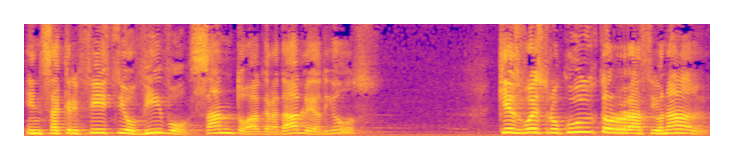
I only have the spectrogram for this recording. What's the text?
en sacrificio vivo, santo, agradable a Dios, que es vuestro culto racional.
